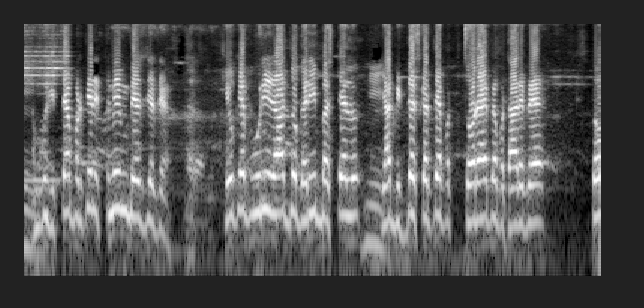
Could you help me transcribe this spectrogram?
हम्म। हमको जितना पड़ते हैं इतने में बेच देते हैं। क्योंकि पूरी रात जो गरीब बचते हैं हम्म। यहाँ बिज़नेस करते हैं चौराहे पे पथारे पे तो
